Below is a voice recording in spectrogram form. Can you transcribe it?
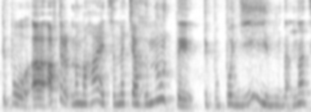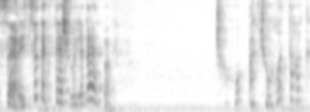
типу, автор намагається натягнути типу, події на, на це. І це так теж виглядає. Типу, чого? А чого так?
